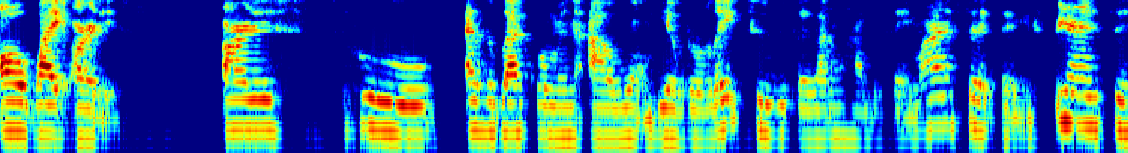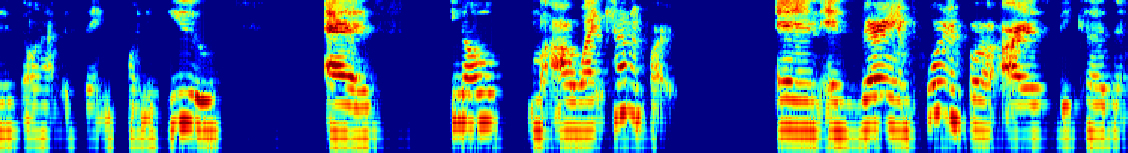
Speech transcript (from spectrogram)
all white artists, artists who, as a black woman, I won't be able to relate to because I don't have the same mindset, same experiences, don't have the same point of view as you know our white counterparts. And it's very important for artists because in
